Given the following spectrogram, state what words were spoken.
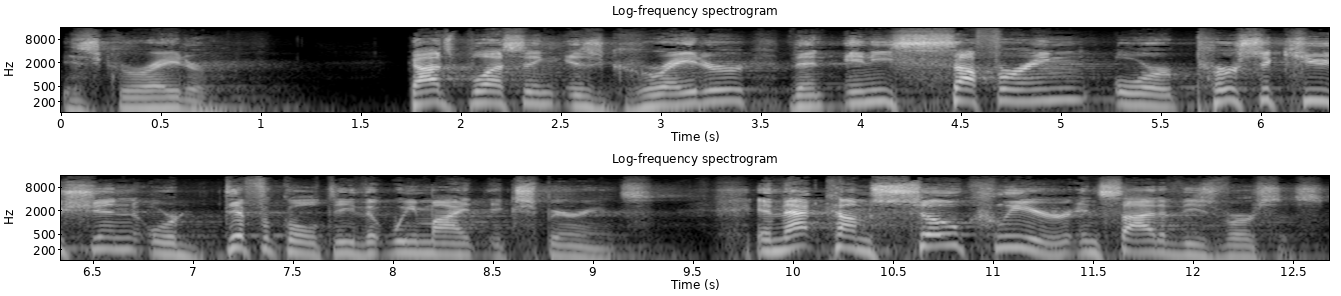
is greater. God's blessing is greater than any suffering or persecution or difficulty that we might experience. And that comes so clear inside of these verses.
